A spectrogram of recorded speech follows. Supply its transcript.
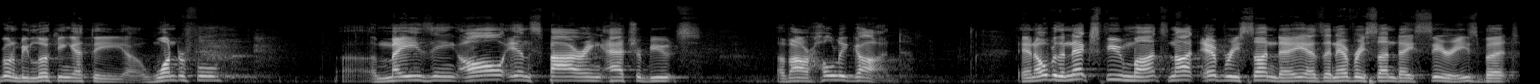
going to be looking at the uh, wonderful, uh, amazing, all inspiring attributes of our holy God. And over the next few months, not every Sunday as in every Sunday series, but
